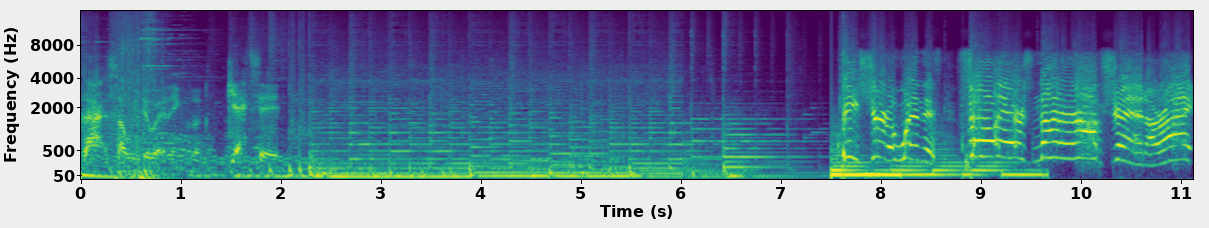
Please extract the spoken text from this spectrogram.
That's how we do it in England. Get in. An alright?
